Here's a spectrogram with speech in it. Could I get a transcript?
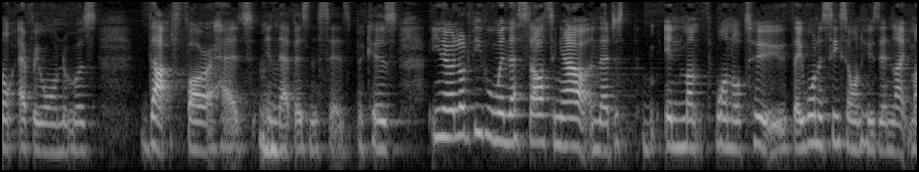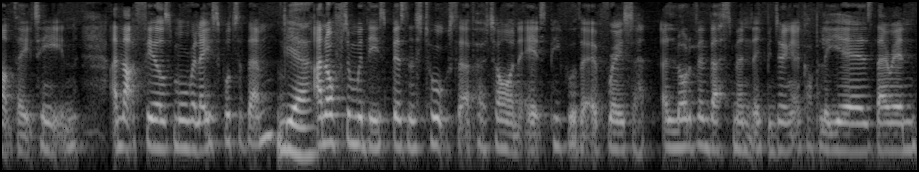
not everyone was that far ahead Mm-hmm. in their businesses because you know a lot of people when they're starting out and they're just in month one or two they want to see someone who's in like month 18 and that feels more relatable to them Yeah. and often with these business talks that are put on it's people that have raised a, a lot of investment they've been doing it a couple of years they're in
